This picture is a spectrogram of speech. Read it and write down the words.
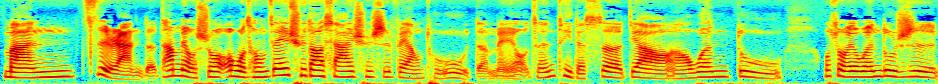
蛮自然的。他没有说哦，我从这一区到下一区是非常突兀的，没有。整体的色调，然后温度，我所谓的温度就是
